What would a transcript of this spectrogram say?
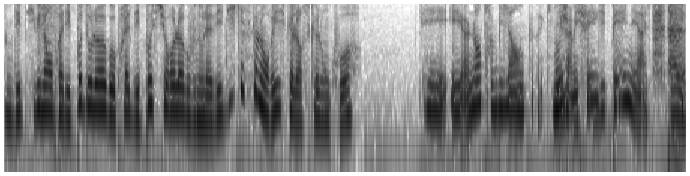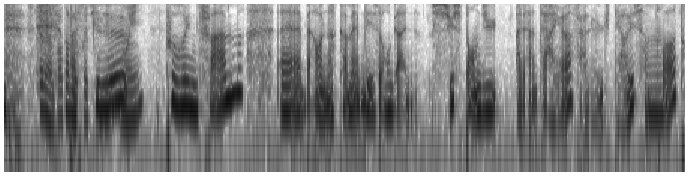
Donc des petits bilans auprès des podologues, auprès des posturologues, vous nous l'avez dit. Qu'est-ce que l'on risque lorsque l'on court? Et, et, un autre bilan qui n'est jamais fait, périnéal. Ah oui, très important de Parce préciser. Que oui. Pour une femme, euh, ben, on a quand même des organes suspendus à l'intérieur, enfin l'utérus entre mmh. autres,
